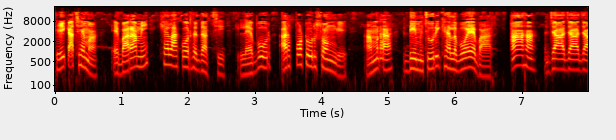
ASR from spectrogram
ঠিক আছে মা, এবার আমি খেলা করতে যাচ্ছি, লেবুর আর পটুর সঙ্গে। আমরা ডিম চুরি খেলব এবার। আহা, যা যা যা,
